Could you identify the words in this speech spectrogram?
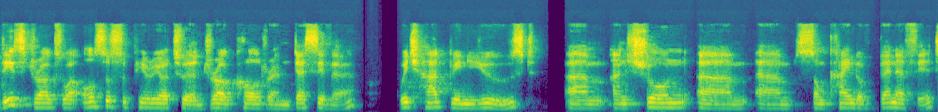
These drugs were also superior to a drug called remdesivir, which had been used um, and shown um, um, some kind of benefit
